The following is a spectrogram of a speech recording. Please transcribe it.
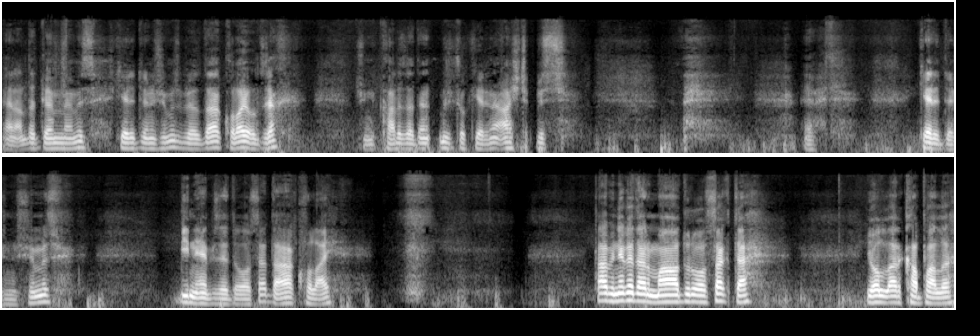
Herhalde dönmemiz, geri dönüşümüz biraz daha kolay olacak. Çünkü karı zaten birçok yerini açtık biz. Evet. Geri dönüşümüz bir nebze de olsa daha kolay. Tabii ne kadar mağdur olsak da yollar kapalı.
